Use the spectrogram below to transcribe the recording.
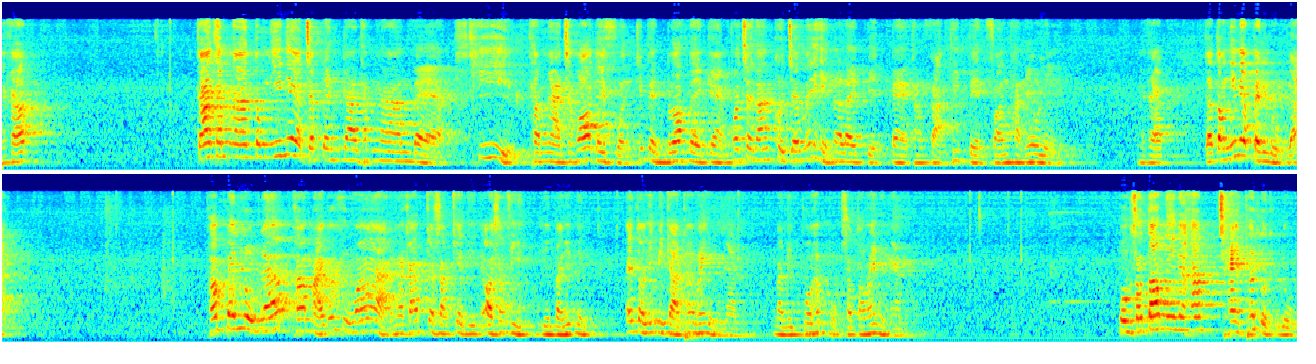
นะครับ การทำงานตรงนี้เนี่ยจะเป็นการทำงานแบบที่ทำงานเฉพาะในฝนที่เป็นบล็อกไดแกรมเพราะฉะนั้นคุณจะไม่เห็นอะไรเปลี่ยนแปลงทางฝั่งที่เป็นฟอนต์ทันเนลเลยนะครับ แต่ตรงนี้เนี่ยเป็นหลุมแล้วพอเป็นหลุมแล้วความหมายก็คือว่านะครับจะสังเกตดีออสักทีดีไปนิดหนึ่ง ไอ้ตัวนี้มีการเพิ่มให้หนึ่งอันมันมีเพิ่มปุ่มสต็อปให้หนึ่งอันปุ่มสต็อปนี้นะครับ ใช้เพื่อหลุดหลุม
